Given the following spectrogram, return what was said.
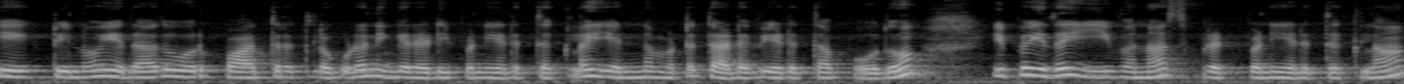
கேக் டினோ ஏதாவது ஒரு பாத்திரத்தில் கூட நீங்கள் ரெடி பண்ணி எடுத்துக்கலாம். எண்ணெய் மட்டும் தடவி எடுத்தால் போதும். இப்போ இதை ஈவனாக ஸ்ப்ரெட் பண்ணி எடுத்துக்கலாம்.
